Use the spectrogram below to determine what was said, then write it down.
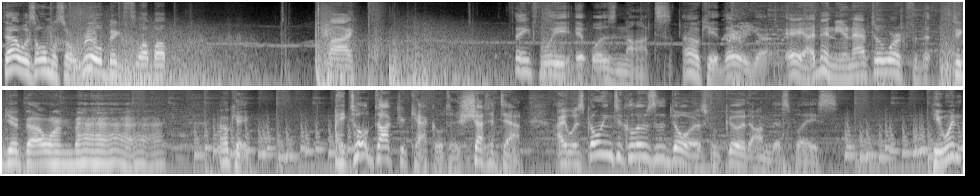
That was almost a real big flub up. Bye. Thankfully, it was not. Okay, there we go. Hey, I didn't even have to work for the to get that one back. Okay. I told Dr. Cackle to shut it down. I was going to close the doors for good on this place. He went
